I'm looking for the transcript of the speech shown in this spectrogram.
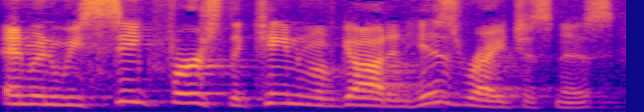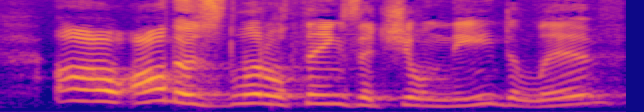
And when we seek first the kingdom of God and his righteousness, oh, all those little things that you'll need to live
